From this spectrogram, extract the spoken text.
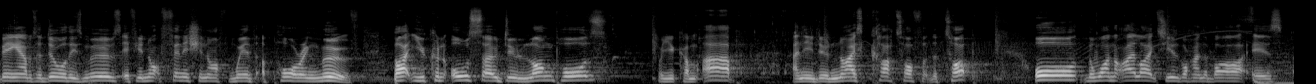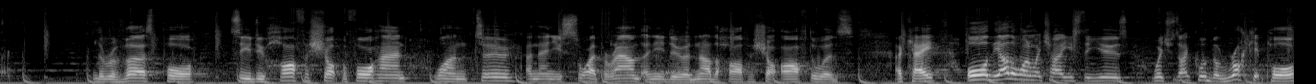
being able to do all these moves if you're not finishing off with a pouring move. But you can also do long pours where you come up and you do a nice cut off at the top. Or the one that I like to use behind the bar is the reverse pour so you do half a shot beforehand, one, two, and then you swipe around and you do another half a shot afterwards, okay? Or the other one which I used to use, which was I called the rocket pour,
